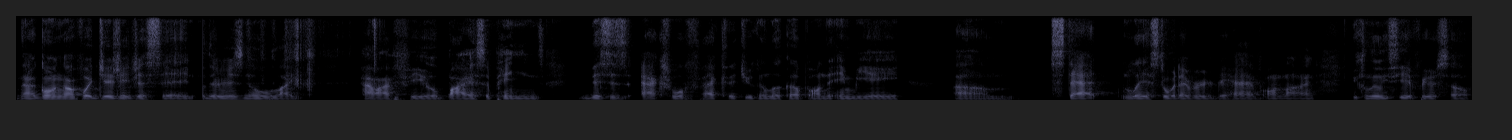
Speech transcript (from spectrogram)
Now, going off what JJ just said, there is no like how I feel, bias opinions. This is actual facts that you can look up on the NBA um, stat list or whatever they have online. You can literally see it for yourself.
